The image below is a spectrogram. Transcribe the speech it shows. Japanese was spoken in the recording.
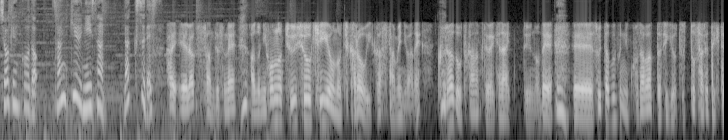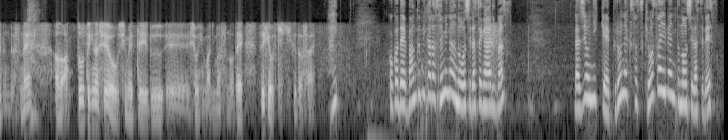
証券コード3923ラックスです。はい、えー、ラックスさんですね、はい、あの日本の中小企業の力を生かすためにはね、クラウドを使わなくてはいけない。というので、はい、えー、そういった部分にこだわった事業をずっとされてきてるんですね、はい、あの圧倒的なシェアを占めている、えー、商品もありますのでぜひお聞きください。はい。ここで番組からセミナーのお知らせがあります。ラジオ日経プロネクサス共催イベントのお知らせです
